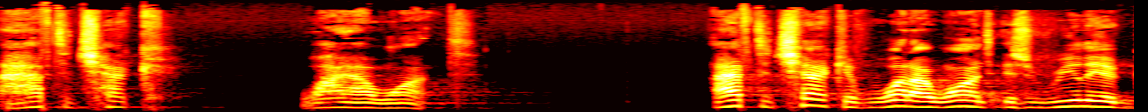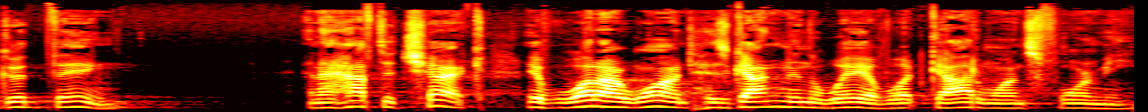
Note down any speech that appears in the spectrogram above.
I have to check why I want. I have to check if what I want is really a good thing. And I have to check if what I want has gotten in the way of what God wants for me.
